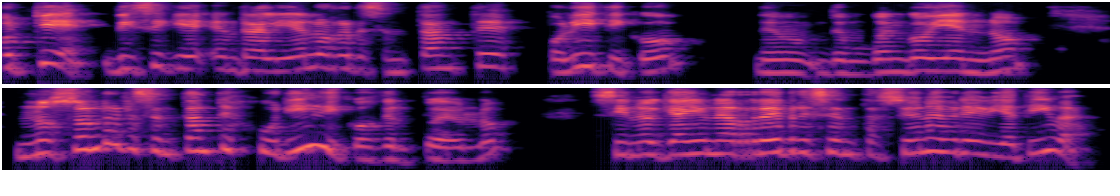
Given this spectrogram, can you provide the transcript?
¿Por qué? Dice que en realidad los representantes políticos de un, buen gobierno no son representantes jurídicos del pueblo, sino que hay una representación abreviativa.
